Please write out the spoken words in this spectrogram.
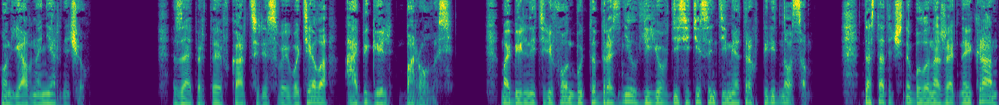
Он явно нервничал. Запертая в карцере своего тела, Абигель боролась. Мобильный телефон будто дразнил ее в десяти сантиметрах перед носом. Достаточно было нажать на экран,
